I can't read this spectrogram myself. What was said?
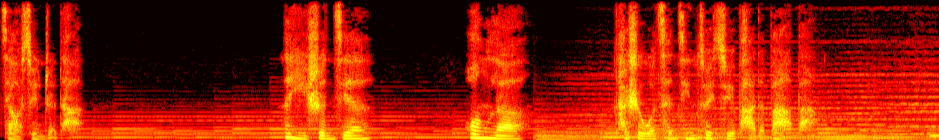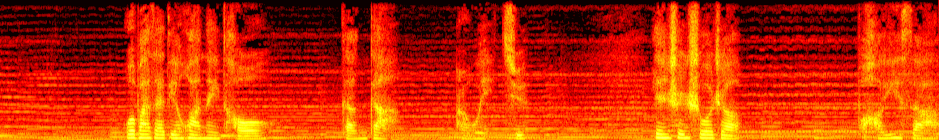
教训着他，那一瞬间，忘了他是我曾经最惧怕的爸爸。我爸在电话那头，尴尬而委屈，连声说着：“不好意思啊，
